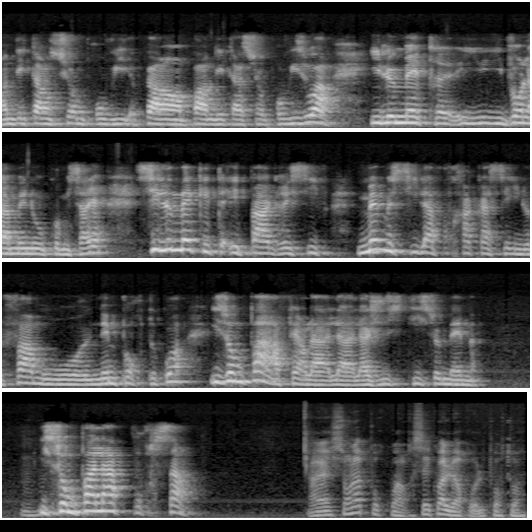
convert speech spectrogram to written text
en détention provisoire, pas en, pas en détention provisoire. Ils le mettent, ils, vont l'amener au commissariat. Si le mec est, est pas agressif, même s'il a fracassé une femme ou euh, n'importe quoi, ils n'ont pas à faire la, la- la justice eux-mêmes. Mhm. Ils sont pas là pour ça. Alors, ils sont là pourquoi C'est quoi leur rôle pour toi?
